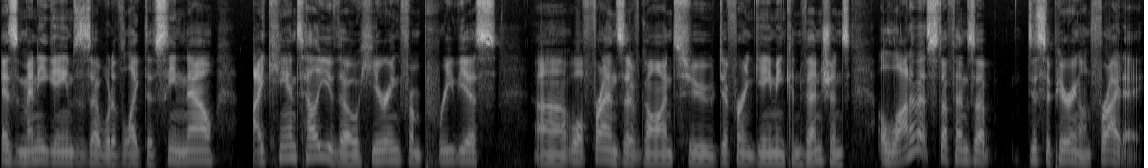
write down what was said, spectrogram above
as many games as I would have liked to have seen. Now, I can tell you though, hearing from previous, uh, well, friends that have gone to different gaming conventions, a lot of that stuff ends up disappearing on Friday.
